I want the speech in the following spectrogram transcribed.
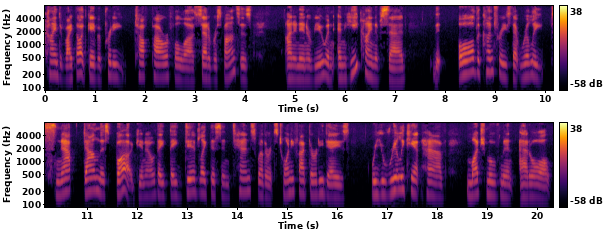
kind of, I thought, gave a pretty tough, powerful uh, set of responses on an interview, and and he kind of said that all the countries that really snapped down this bug, you know, they they did like this intense, whether it's 25, 30 days, where you really can't have much movement at all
